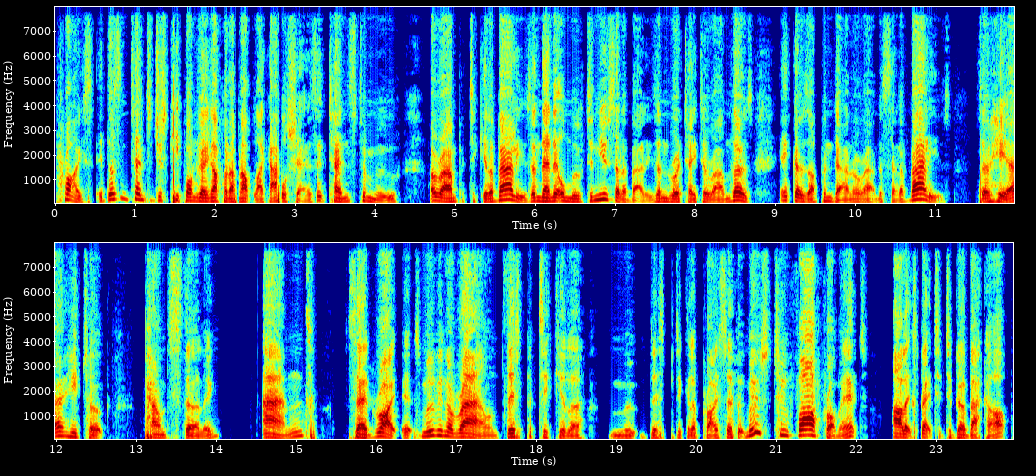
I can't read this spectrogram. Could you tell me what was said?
price. It doesn't tend to just keep on going up and up and up like Apple shares. It tends to move around particular values and then it'll move to new set of values and rotate around those. It goes up and down around a set of values. So here he took pound sterling and said, right, it's moving around this particular this particular price. So if it moves too far from it, I'll expect it to go back up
